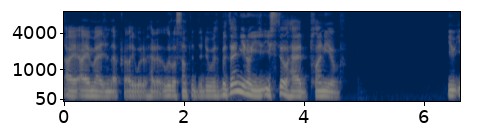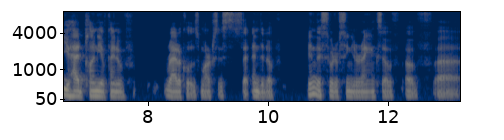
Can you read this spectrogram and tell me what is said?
I, I imagine that probably would have had a little something to do with it. but then you know you, you still had plenty of you, you had plenty of kind of radicals marxists that ended up in this sort of senior ranks of of uh,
